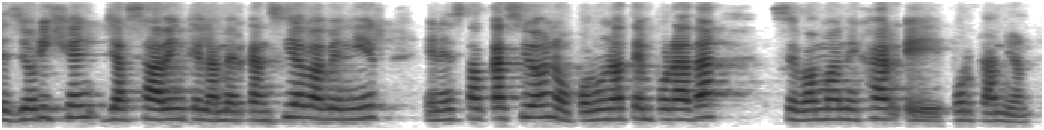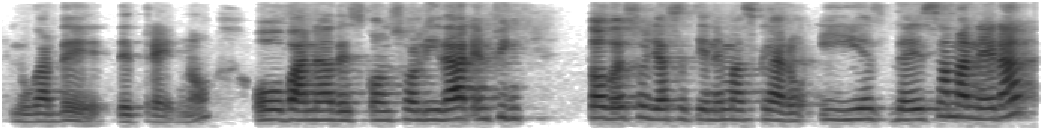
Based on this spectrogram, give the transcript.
desde origen, ya saben que la mercancía va a venir en esta ocasión o por una temporada se va a manejar eh, por camión en lugar de, tren, ¿no? O van a desconsolidar, en fin, todo eso ya se tiene más claro. Y de esa manera,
